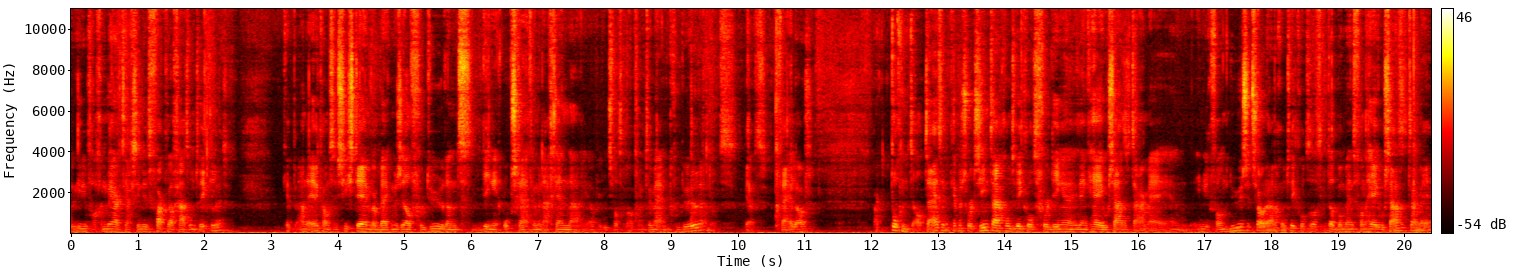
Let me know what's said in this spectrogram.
in ieder geval gemerkt ergens in dit vak wel gaat ontwikkelen. Ik heb aan de ene kant een systeem waarbij ik mezelf voortdurend dingen opschrijf in mijn agenda over iets wat er over een termijn moet gebeuren. Dat werkt feilloos. Maar toch niet altijd. En ik heb een soort zintuig ontwikkeld voor dingen. En ik denk, hé, hey, hoe staat het daarmee? En in ieder geval nu is het zodanig ontwikkeld dat ik dat moment van, hé, hey, hoe staat het daarmee?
